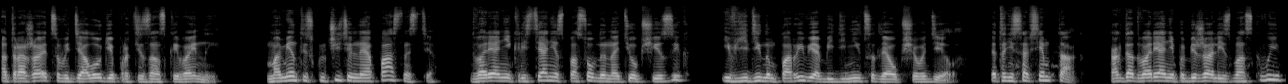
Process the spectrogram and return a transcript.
отражается в идеологии партизанской войны. В момент исключительной опасности дворяне и крестьяне способны найти общий язык и в едином порыве объединиться для общего дела. Это не совсем так. Когда дворяне побежали из Москвы,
